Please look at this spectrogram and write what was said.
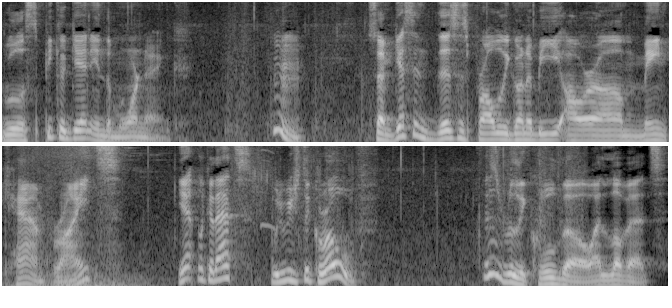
We will speak again in the morning. Hmm. So I'm guessing this is probably gonna be our um, main camp, right? Yeah, look at that. We reached the grove. This is really cool, though. I love it.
